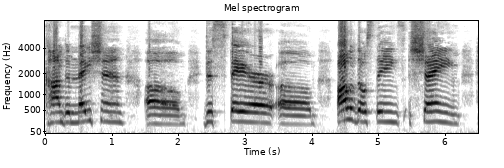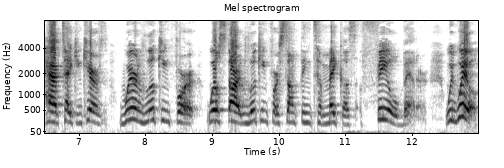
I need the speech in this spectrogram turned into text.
condemnation, um, despair, um, all of those things, shame have taken care of. We're looking for, we'll start looking for something to make us feel better. We will,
